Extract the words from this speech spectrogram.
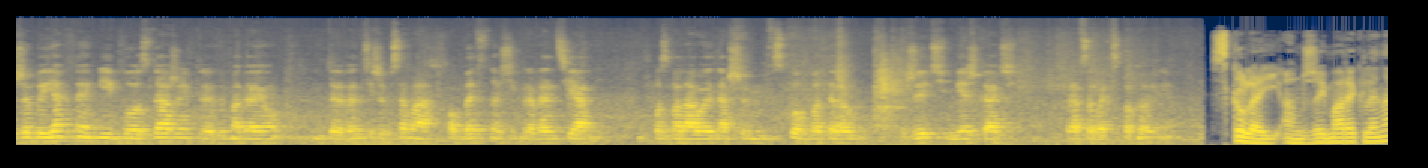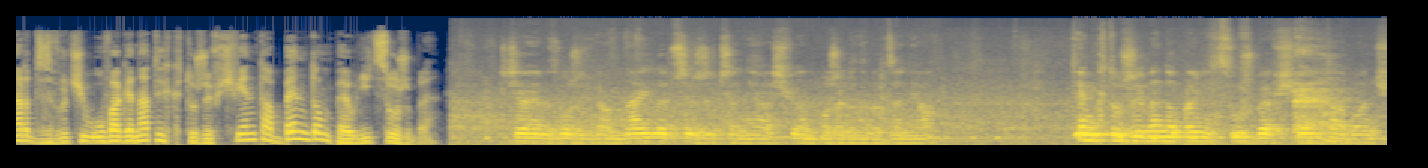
żeby jak najmniej było zdarzeń, które wymagają interwencji, żeby sama obecność i prewencja pozwalały naszym współobywatelom żyć, mieszkać, pracować spokojnie. Z kolei Andrzej Marek Lenart zwrócił uwagę na tych, którzy w święta będą pełnić służbę. Chciałem złożyć Wam najlepsze życzenia świąt Bożego Narodzenia. Tym, którzy będą pełnić służbę w święta bądź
